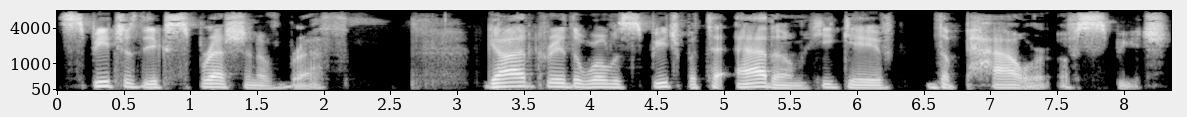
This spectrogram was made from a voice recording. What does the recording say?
Speech is the expression of breath. God created the world with speech, but to Adam, he gave the power of speech.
